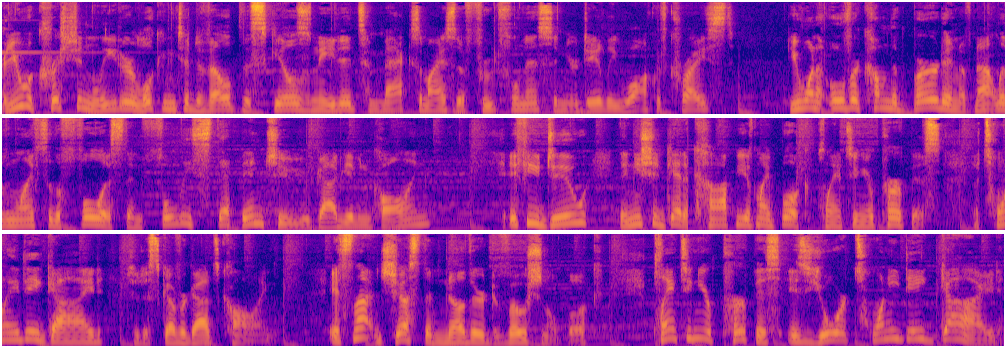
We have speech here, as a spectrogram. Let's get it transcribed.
Are you a Christian leader looking to develop the skills needed to maximize the fruitfulness in your daily walk with Christ? Do you want to overcome the burden of not living life to the fullest and fully step into your God given calling? If you do, then you should get a copy of my book, Planting Your Purpose, a 20 day guide to discover God's calling. It's not just another devotional book. Planting Your Purpose is your 20 day guide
